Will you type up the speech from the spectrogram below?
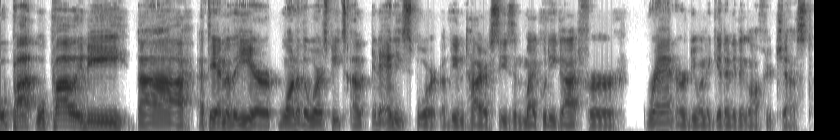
will pro- will probably be uh, at the end of the year one of the worst beats in any sport of the entire season. Mike, what do you got for rant, or do you want to get anything off your chest?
